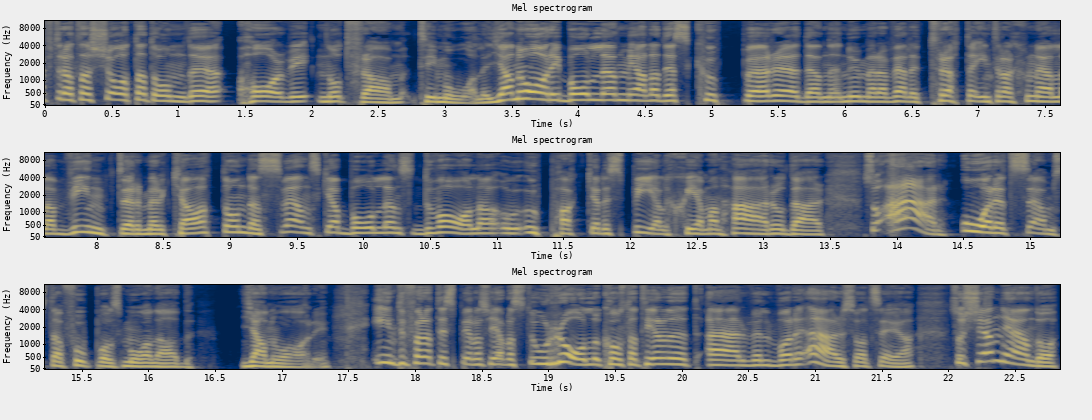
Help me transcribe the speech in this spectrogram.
Efter att ha tjatat om det har vi nått fram till mål. Januaribollen med alla dess kupper, den numera väldigt trötta internationella vintermerkaton, den svenska bollens dvala och upphackade spelscheman här och där, så är årets sämsta fotbollsmånad januari. Inte för att det spelar så jävla stor roll och konstaterandet är väl vad det är så att säga, så känner jag ändå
